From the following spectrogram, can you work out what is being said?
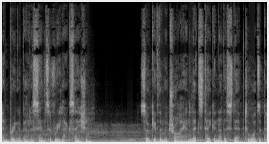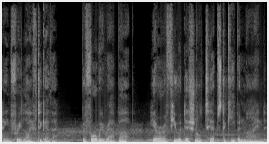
and bring about a sense of relaxation. So give them a try and let's take another step towards a pain-free life together. Before we wrap up, here are a few additional tips to keep in mind.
